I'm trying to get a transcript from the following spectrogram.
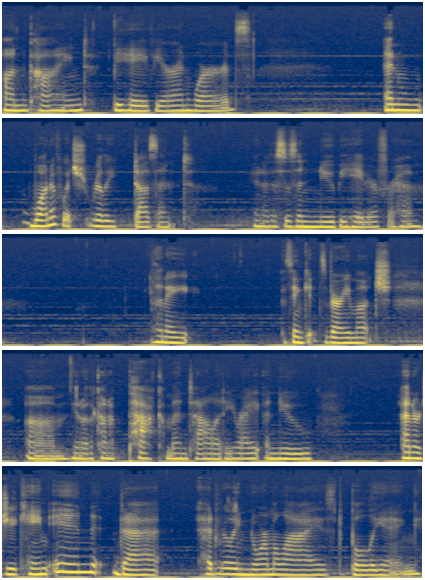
unkind behavior and words, and one of which really doesn't. You know, this is a new behavior for him. And I think it's very much, um, you know, the kind of pack mentality, right? A new energy came in that had really normalized bullying.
